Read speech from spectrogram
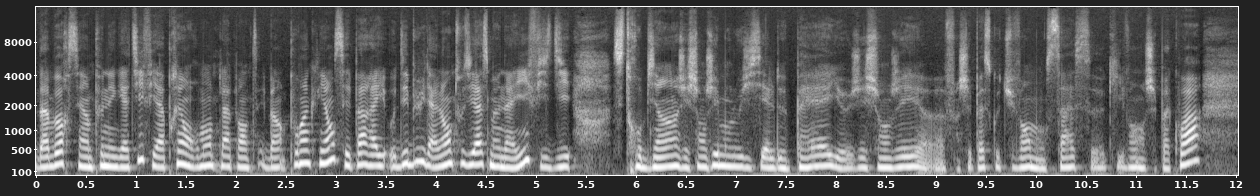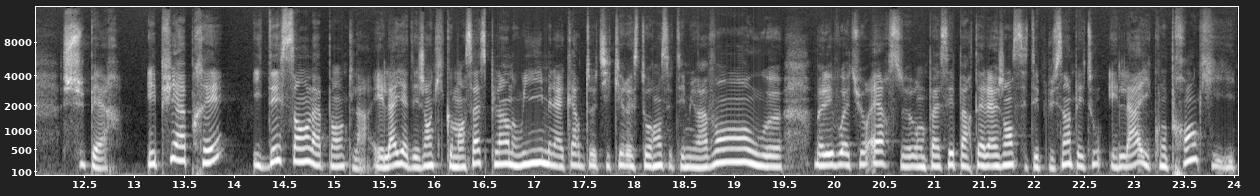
D'abord, c'est un peu négatif et après, on remonte la pente. Et eh ben, pour un client, c'est pareil. Au début, il a l'enthousiasme naïf. Il se dit oh, C'est trop bien, j'ai changé mon logiciel de paye, euh, j'ai changé, enfin, je sais pas ce que tu vends, mon SaaS qui vend, je sais pas quoi. Super. Et puis après, il descend la pente là. Et là, il y a des gens qui commencent à se plaindre. Oui, mais la carte de ticket restaurant, c'était mieux avant. Ou euh, bah, les voitures Hertz ont passé par telle agence, c'était plus simple et tout. Et là, il comprend qu'il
